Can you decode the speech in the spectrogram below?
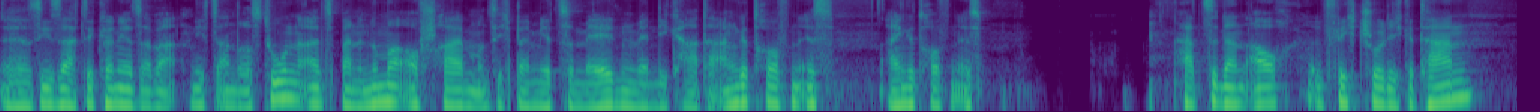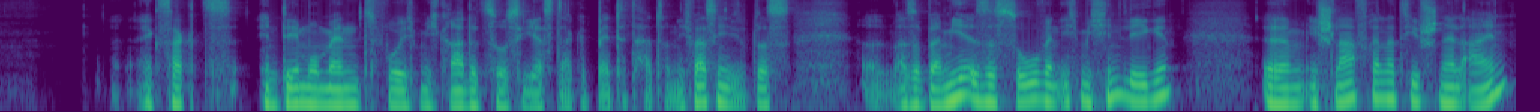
äh, sie sagte, können jetzt aber nichts anderes tun, als meine Nummer aufschreiben und sich bei mir zu melden, wenn die Karte angetroffen ist, eingetroffen ist. Hat sie dann auch pflichtschuldig getan. Exakt in dem Moment, wo ich mich gerade zur Siesta gebettet hatte. Und ich weiß nicht, ob das, also bei mir ist es so, wenn ich mich hinlege, ähm, ich schlafe relativ schnell ein,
